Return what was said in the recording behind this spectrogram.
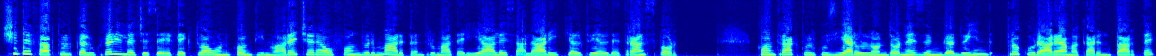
și de faptul că lucrările ce se efectuau în continuare cereau fonduri mari pentru materiale, salarii, cheltuieli de transport contractul cu ziarul londonez îngăduind procurarea, măcar în parte,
